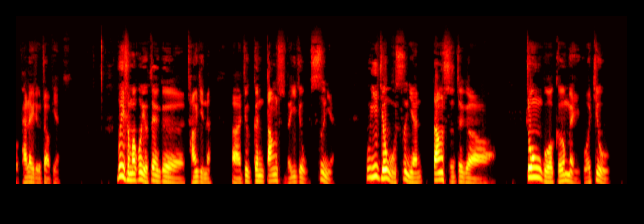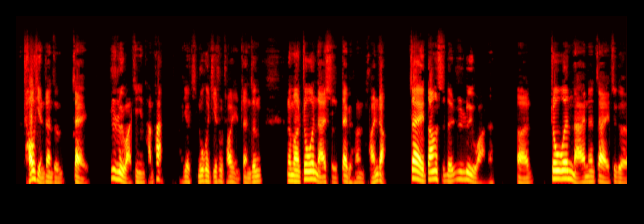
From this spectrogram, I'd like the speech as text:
我拍了这个照片。为什么会有这个场景呢？啊，就跟当时的1954年，1954年当时这个中国和美国就朝鲜战争在日内瓦进行谈判，要如何结束朝鲜战争。那么周恩来是代表团团长，在当时的日内瓦呢，啊，周恩来呢在这个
